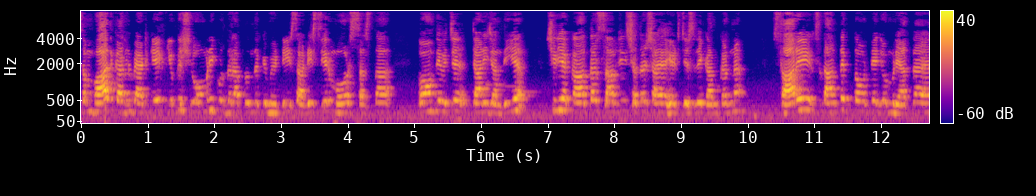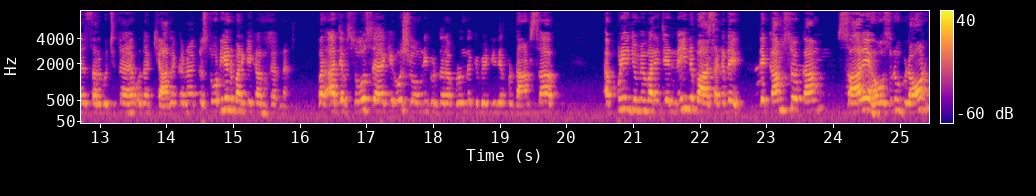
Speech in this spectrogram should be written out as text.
ਸੰਵਾਦ ਕਰਨ ਬੈਠ ਕੇ, ਕਿਉਂਕਿ ਸ਼੍ਰੋਮਣੀ ਗੁਰਦੁਆਰਾ ਪ੍ਰਬੰਧਕ ਕਮੇਟੀ ਸਾਡੀ ਸਿਰ ਮੋਰ ਸੰਸਥਾ ਕੌਮ ਦੇ ਵਿੱਚ ਜਾਣੀ ਜਾਂਦੀ ਹੈ। ਸ਼੍ਰੀ ਅਕਾਲ ਤਖਤ ਸਾਹਿਬ ਜੀ ਛਤਰ ਛਾਇਆ ਹੇਠ ਜਿਸ ਦੇ ਕੰਮ ਕਰਨਾ, ਸਾਰੇ ਸਿਧਾਂਤਕ ਤੌਰ ਤੇ ਜੋ ਮਰਿਆਦਾ ਹੈ, ਸਰਵਉੱਚਤਾ ਹੈ, ਉਹਦਾ ਖਿਆਲ ਰੱਖਣਾ ਕਸਟੋਡੀਅਨ ਬਣ ਕੇ ਕੰਮ ਕਰਨਾ। ਪਰ ਅੱਜ ਅਫਸੋਸ ਹੈ ਕਿ ਉਹ ਸ਼੍ਰੋਮਣੀ ਗੁਰਦੁਆਰਾ ਪ੍ਰਬੰਧਕ ਕਮੇਟੀ ਦੇ ਪ੍ਰਧਾਨ ਸਾਹਿਬ ਆਪਣੀ ਜ਼ਿੰਮੇਵਾਰੀ ਜੇ ਨਹੀਂ ਨਿਭਾ ਸਕਦੇ ਤੇ ਕਮ ਸੋ ਕਮ ਸਾਰੇ ਹਾਊਸ ਨੂੰ ਬੁਲਾਉਣ,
